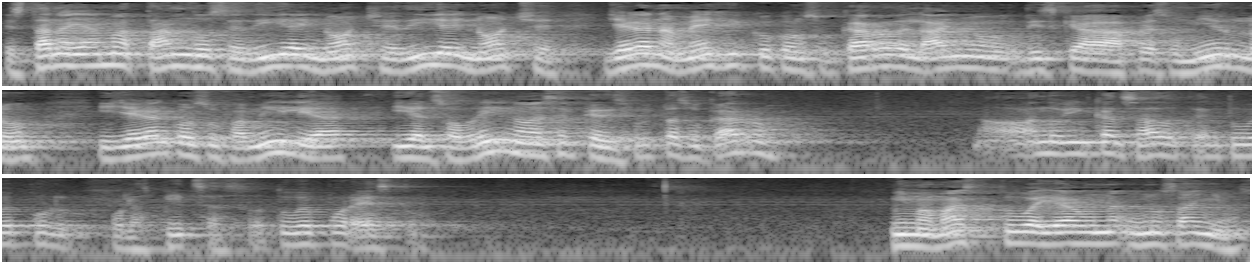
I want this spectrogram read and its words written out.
Están allá matándose día y noche, día y noche. Llegan a México con su carro del año, que a presumirlo, y llegan con su familia y el sobrino es el que disfruta su carro. No, ando bien cansado, tuve por, por las pizzas o tuve por esto. Mi mamá estuvo allá unos años.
